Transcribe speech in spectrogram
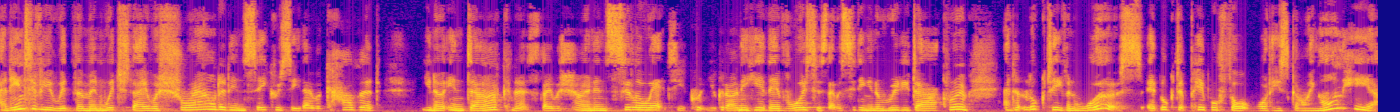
an interview with them in which they were shrouded in secrecy. They were covered, you know, in darkness. They were shown in silhouette. You could, you could only hear their voices. They were sitting in a really dark room and it looked even worse. It looked at people thought, what is going on here?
